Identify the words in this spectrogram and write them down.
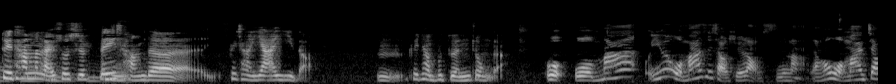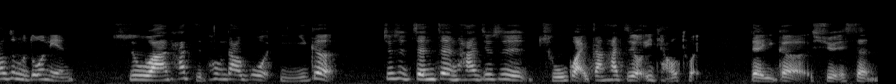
对他们来说是非常的、非常压抑的，嗯，非常不尊重的。我我妈，因为我妈是小学老师嘛，然后我妈教这么多年书啊，她只碰到过一个，就是真正她就是拄拐杖，她只有一条腿的一个学生。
